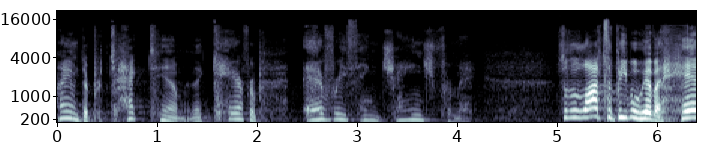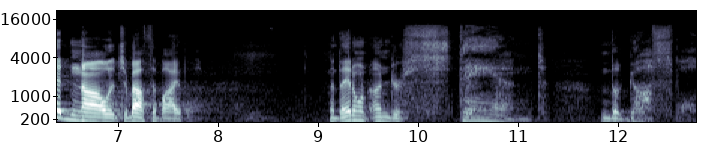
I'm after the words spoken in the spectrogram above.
I am to protect him and to care for him. Everything changed for me. So there's lots of people who have a head knowledge about the Bible, but they don't understand the gospel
